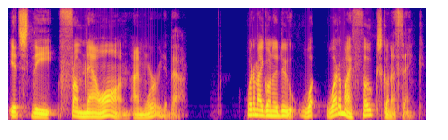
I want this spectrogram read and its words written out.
It's the from now on I'm worried about. What am I going to do? What, what are my folks going to think?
